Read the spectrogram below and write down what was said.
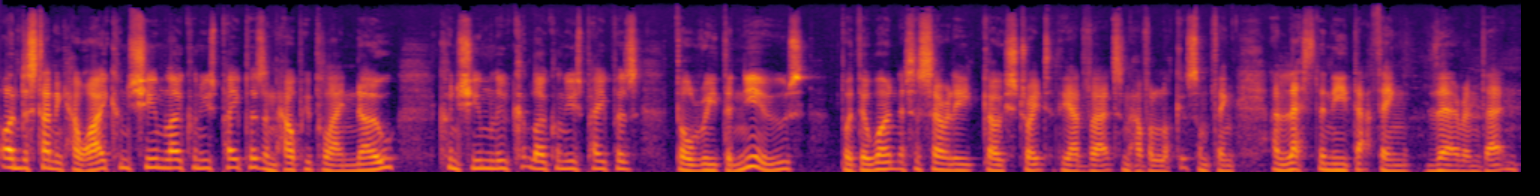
understanding how I consume local newspapers and how people I know consume local newspapers, they'll read the news, but they won't necessarily go straight to the adverts and have a look at something unless they need that thing there and then.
